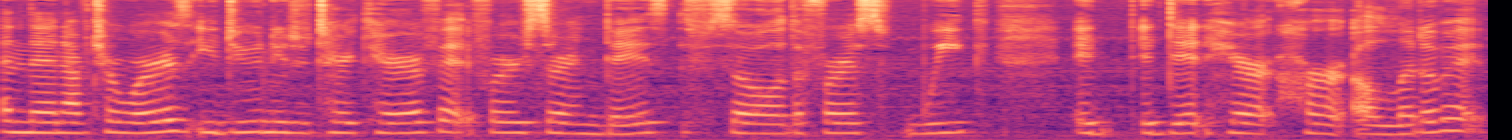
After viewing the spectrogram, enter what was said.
And then afterwards, you do need to take care of it for certain days. So the first week, it, it did hurt, hurt a little bit.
